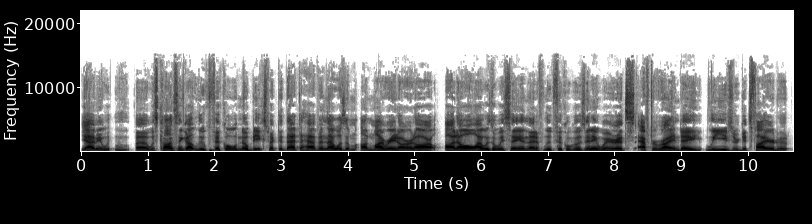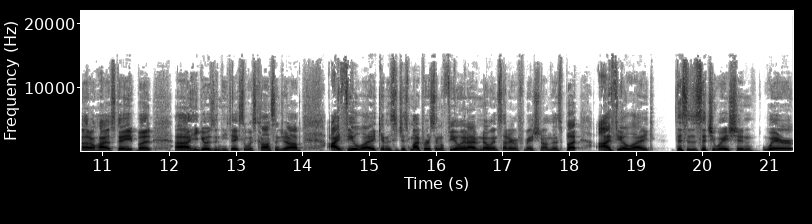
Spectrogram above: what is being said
Yeah, I mean, uh, Wisconsin got Luke Fickell. Nobody expected that to happen. That wasn't on my radar at all. At all, I was always saying that if Luke Fickell goes anywhere, it's after Ryan Day leaves or gets fired at Ohio State. But uh, he goes and he takes a Wisconsin job. I feel like, and this is just my personal feeling. I have no insider information on this, but I feel like this is a situation where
